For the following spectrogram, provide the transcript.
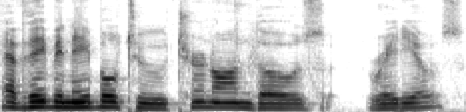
Have they been able to turn on those radios?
